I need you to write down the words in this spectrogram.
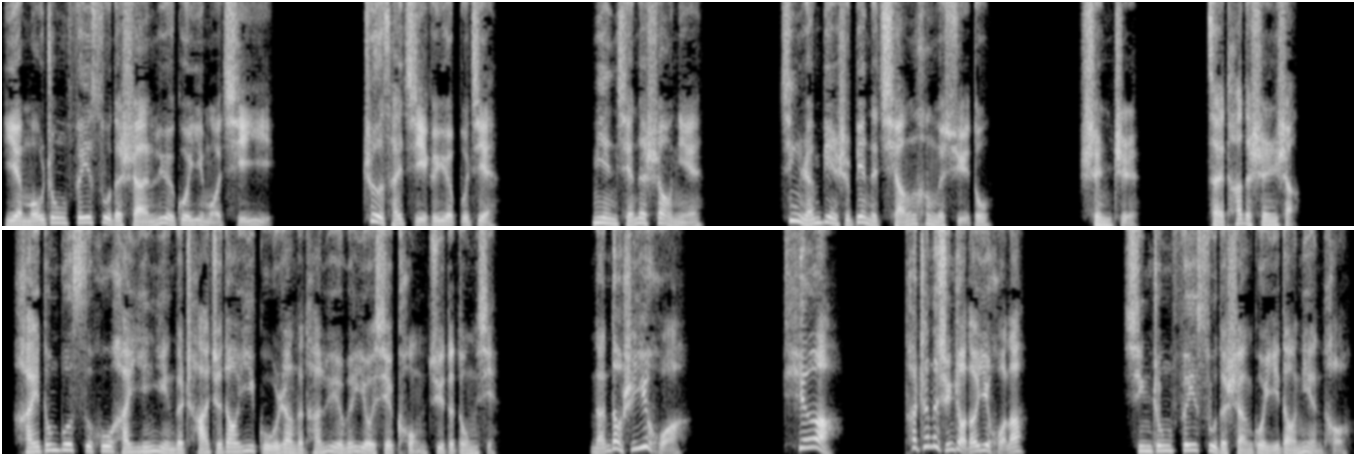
眼眸中飞速的闪掠过一抹奇异。这才几个月不见，面前的少年竟然便是变得强横了许多，甚至在他的身上。海东波似乎还隐隐的察觉到一股让得他略微有些恐惧的东西，难道是异火？天啊，他真的寻找到异火了！心中飞速的闪过一道念头，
